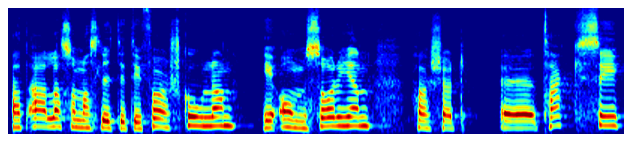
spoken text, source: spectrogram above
att alla som har slitit i förskolan, i omsorgen, har kört eh, taxi,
